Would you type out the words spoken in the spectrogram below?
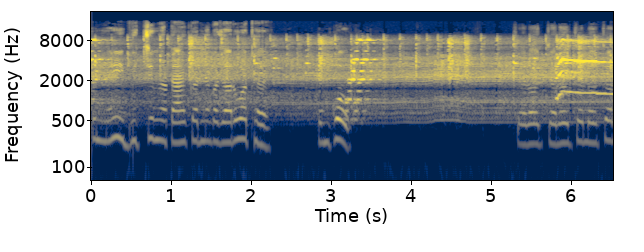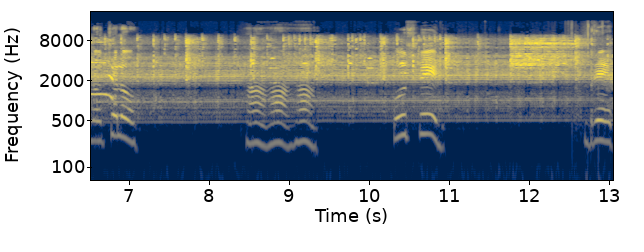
तो नहीं बीच में अटैक करने का ज़रूरत है तुमको। चलो चलो चलो चलो चलो। हाँ हाँ हाँ। फुल स्पीड ब्रेक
